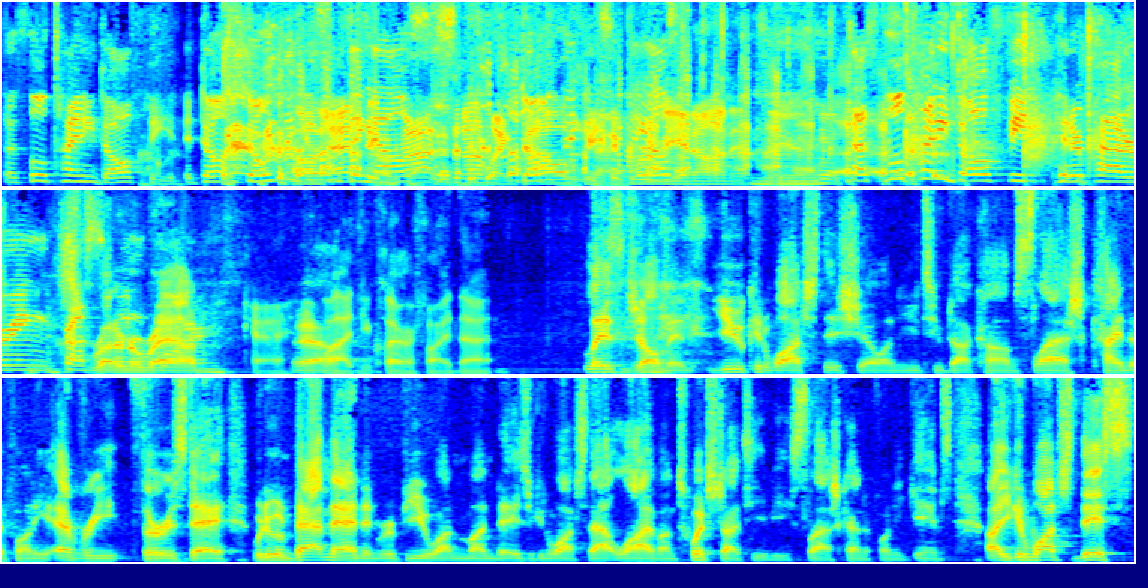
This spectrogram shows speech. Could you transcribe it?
That's little tiny doll feet. It don't don't think oh, it's that something did not else. sound like Don't doll think feet. it's If something we're else. being honest here. That's little tiny doll feet pitter pattering across Running wooden around. floor. Okay. Yeah. Glad you clarified that. Ladies and gentlemen, you can watch this show on youtube.com slash kind of funny every Thursday. We're doing Batman in review on Mondays. You can watch that live on twitch.tv slash kind of funny games. Uh, you can watch this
